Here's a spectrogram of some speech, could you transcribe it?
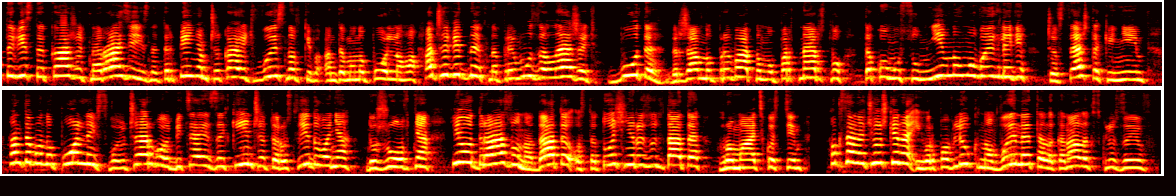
Активісти кажуть, наразі із нетерпінням чекають висновків антимонопольного, адже від них напряму залежить бути державно-приватному партнерству в такому сумнівному вигляді, чи все ж таки ні. Антимонопольний в свою чергу обіцяє закінчити розслідування до жовтня і одразу надати остаточні результати громадськості. Оксана Чушкіна, Ігор Павлюк, новини, телеканал Ексклюзив.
